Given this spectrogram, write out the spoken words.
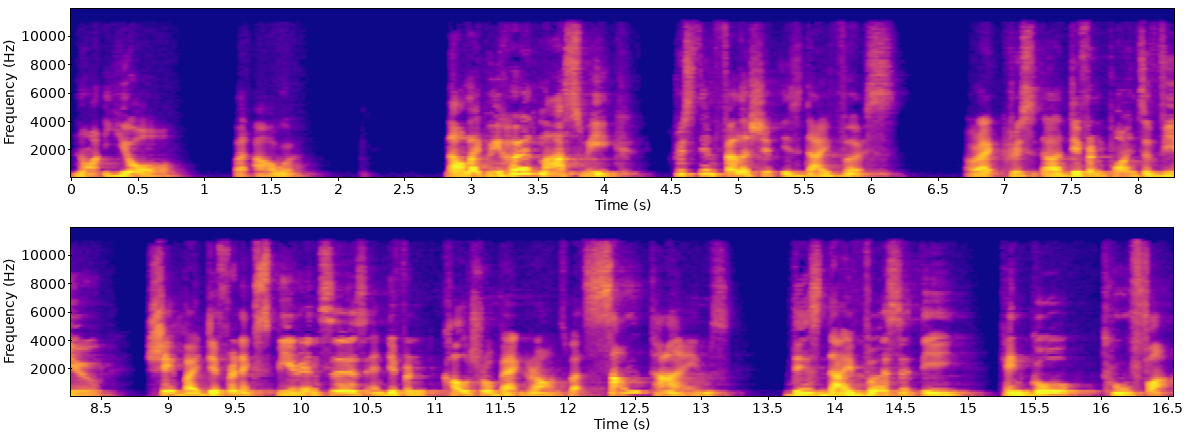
not your, but our. Now, like we heard last week, Christian fellowship is diverse. All right, Chris, uh, different points of view, shaped by different experiences and different cultural backgrounds. But sometimes this diversity can go too far.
